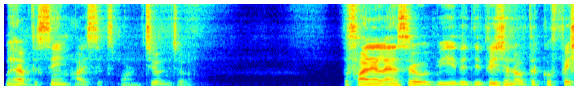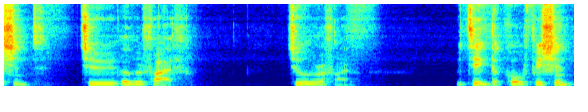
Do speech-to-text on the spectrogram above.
We have the same highest exponent, 2 and 2. The final answer would be the division of the coefficient, 2 over 5. 2 over 5 we take the coefficient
